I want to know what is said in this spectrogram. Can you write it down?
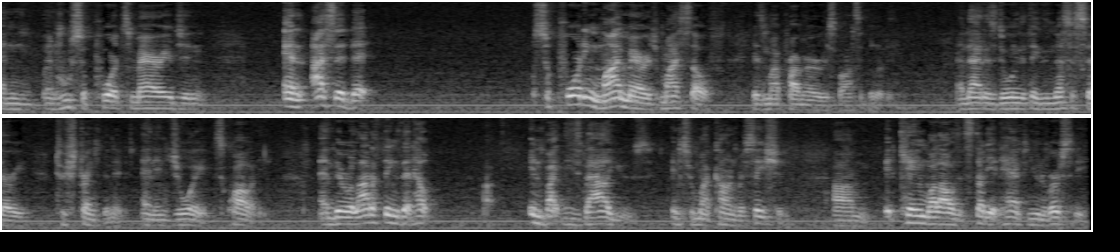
and and who supports marriage and and I said that supporting my marriage myself is my primary responsibility, and that is doing the things necessary to strengthen it and enjoy its quality. And there were a lot of things that help uh, invite these values into my conversation. Um, it came while I was at study at Hampton University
